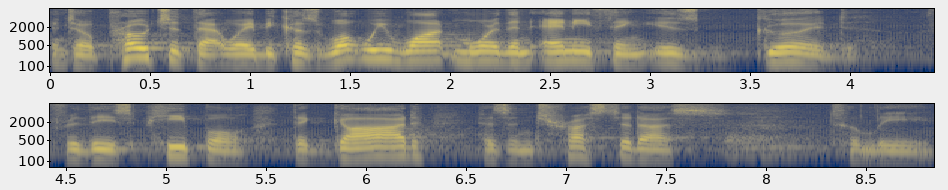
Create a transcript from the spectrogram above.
And to approach it that way because what we want more than anything is good for these people that God has entrusted us to lead.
